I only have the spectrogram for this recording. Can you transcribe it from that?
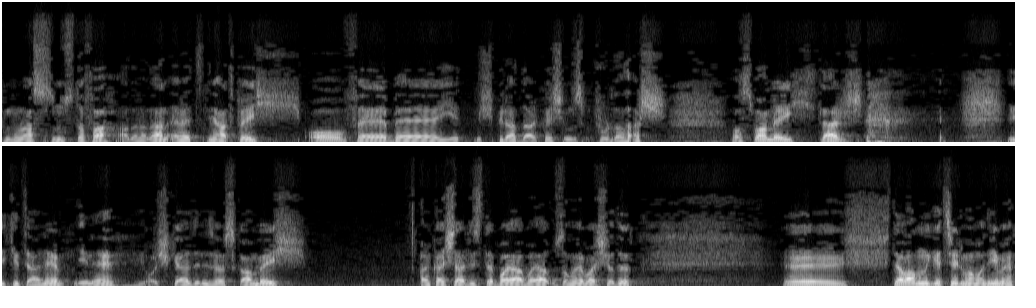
Murat Mustafa Adana'dan. Evet Nihat Bey. OFB 71 adlı arkadaşımız buradalar. Osman Beyler. iki tane yine. Hoş geldiniz Özkan Bey. Arkadaşlar liste baya baya uzamaya başladı. Ee, devamını getirelim ama değil mi?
